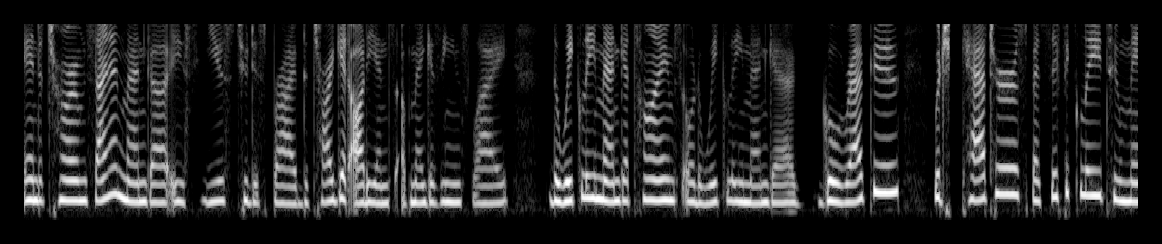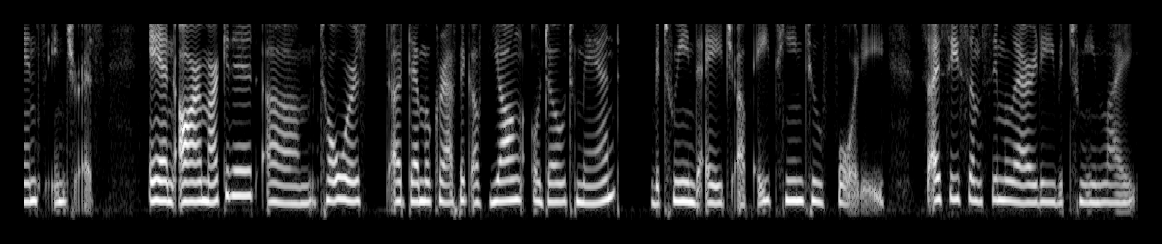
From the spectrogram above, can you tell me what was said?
and the term seinen manga is used to describe the target audience of magazines like the Weekly Manga Times or the Weekly Manga Goraku, which cater specifically to men's interests and are marketed um, towards a demographic of young adult men between the age of 18 to 40. So I see some similarity between like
